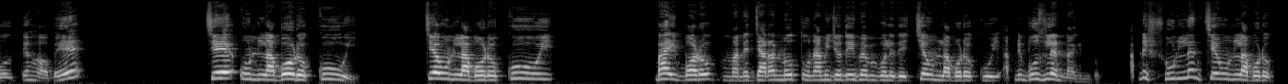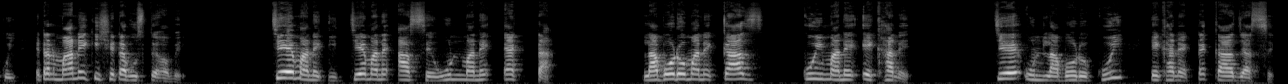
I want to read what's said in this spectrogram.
বলতে হবে, চে উন লাবোরো কুই চে উন লাবোরো কুই ভাই, বড় মানে যারা নতুন, আমি যদি এইভাবে বলে দিই, চে উন লাবোরো কুই আপনি বুঝলেন না কিন্তু। আপনি শুনলেন চে উন লাবোরো কুই, এটার মানে কি সেটা বুঝতে হবে। চে মানে কি? চে মানে আছে, উন মানে একটা। লাবোরো মানে কাজ, কুই মানে এখানে। চে উন লাবোরো কুই, এখানে একটা কাজ আছে।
